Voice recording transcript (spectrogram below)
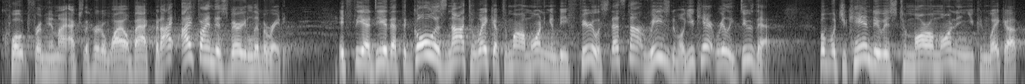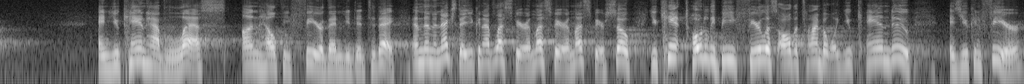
quote from him I actually heard a while back, but I, I find this very liberating. It's the idea that the goal is not to wake up tomorrow morning and be fearless. That's not reasonable. You can't really do that. But what you can do is tomorrow morning you can wake up and you can have less unhealthy fear than you did today. And then the next day, you can have less fear and less fear and less fear. So you can't totally be fearless all the time, but what you can do is you can fear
